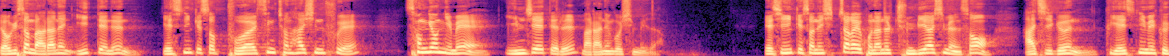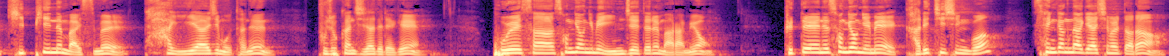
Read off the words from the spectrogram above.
여기서 말하는 이 때는 예수님께서 부활 승천하신 후에 성령님의 임재의 때를 말하는 것입니다. 예수님께서는 십자가의 고난을 준비하시면서 아직은 그 예수님의 그 깊이 있는 말씀을 다 이해하지 못하는 부족한 지자들에게 보혜사 성령님의 임재의 때를 말하며 그때에는 성령님의 가르치심과 생각나게 하심을 따라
